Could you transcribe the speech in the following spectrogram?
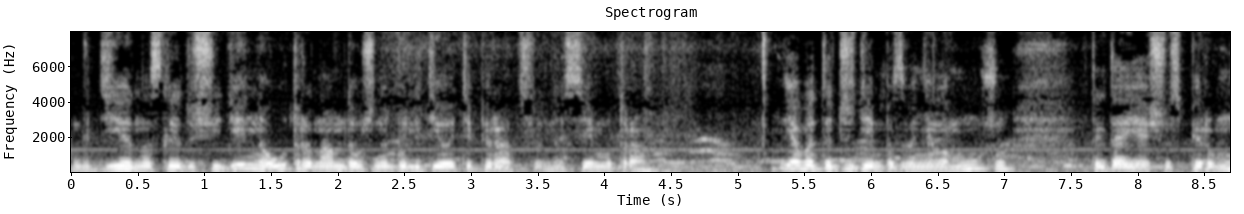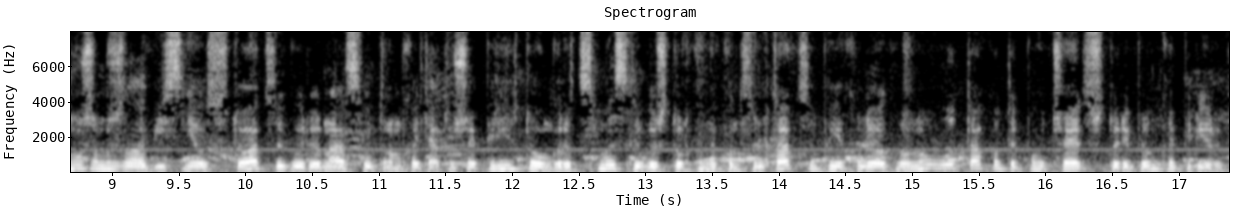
где на следующий день на утро нам должны были делать операцию на 7 утра. Я в этот же день позвонила мужу, Тогда я еще с первым мужем жила, объяснила ситуацию, говорю, нас утром хотят уже оперировать. Он говорит, в смысле, вы же только на консультацию поехали? Я говорю, ну вот так вот и получается, что ребенка оперируют.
